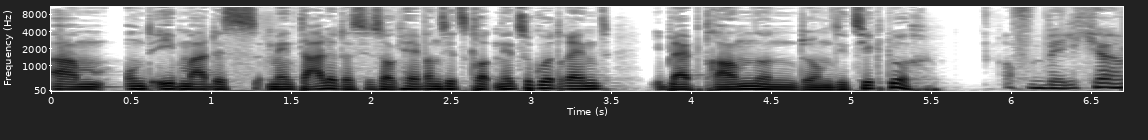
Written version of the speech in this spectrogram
ähm, und eben auch das Mentale, dass ich sage, hey, wenn es jetzt gerade nicht so gut rennt, ich bleib dran und, und ich zieh durch. Auf welcher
